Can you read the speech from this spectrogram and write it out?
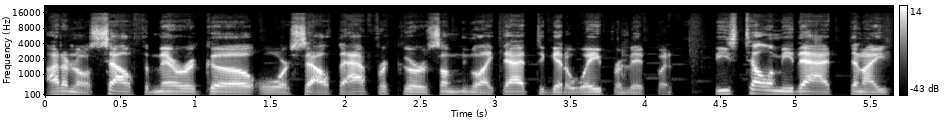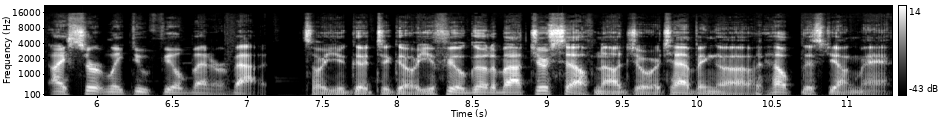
I don't know, South America or South Africa or something like that to get away from it. But if he's telling me that, then I, I certainly do feel better about it. So you're good to go. You feel good about yourself now, George, having uh, helped this young man.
